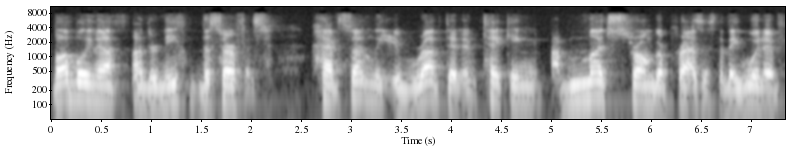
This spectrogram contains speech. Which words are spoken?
bubbling up underneath the surface have suddenly erupted and taking a much stronger presence than they would have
